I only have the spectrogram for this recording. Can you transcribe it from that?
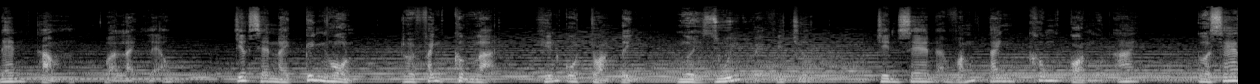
đen thẳm và lạnh lẽo. Chiếc xe này kinh hồn rồi phanh khựng lại khiến cô choàng tỉnh, người dúi về phía trước. Trên xe đã vắng tanh không còn một ai. Cửa xe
